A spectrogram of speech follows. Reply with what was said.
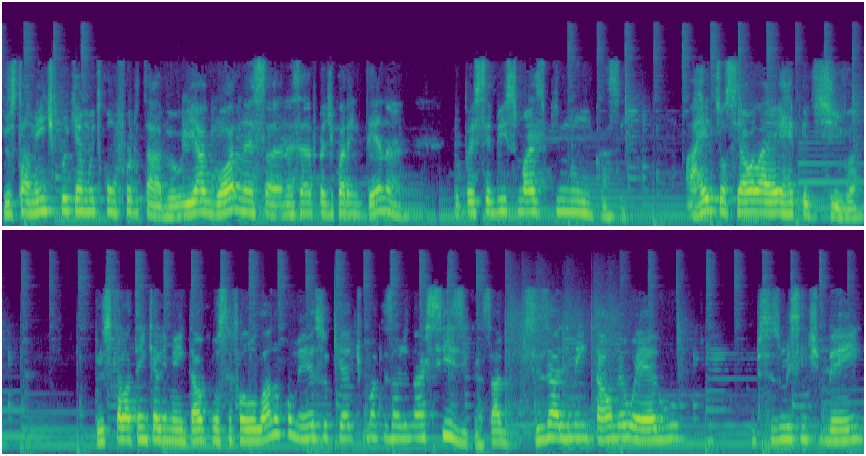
justamente porque é muito confortável. E agora, nessa, nessa época de quarentena, eu percebi isso mais do que nunca, assim. A rede social, ela é repetitiva. Por isso que ela tem que alimentar o que você falou lá no começo, que é tipo uma questão de narcísica, sabe? Precisa alimentar o meu ego, eu preciso me sentir bem.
